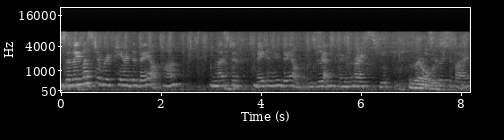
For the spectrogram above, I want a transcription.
So they must have repaired the veil, huh? He must have made a new veil that was ripped when Christ The veil was was crucified.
